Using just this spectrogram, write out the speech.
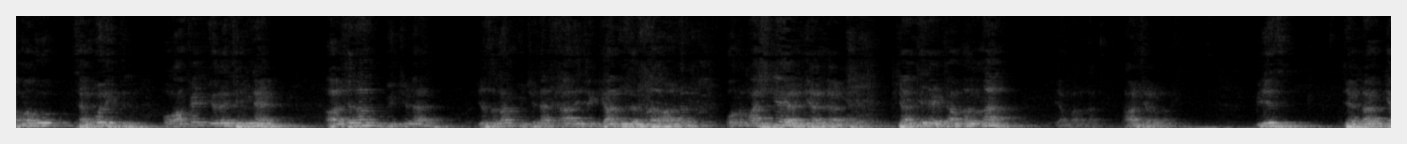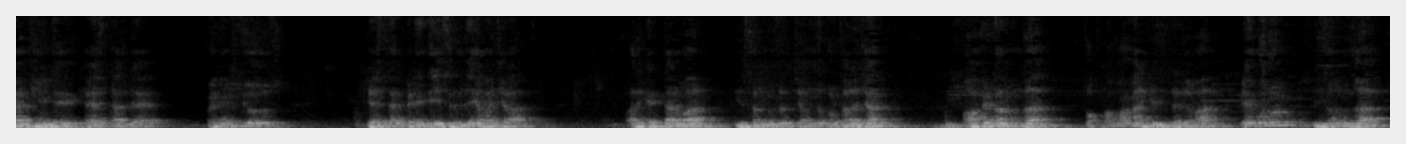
Ama bu semboliktir. Bu afet yönetimine harcanan bütçeler, yazılan bütçeler sadece kağıt üzerinde vardır. Onu başka yer yerlerde, kendi reklamlarına yaparlar, harcarlar. Biz deprem gerçeğini Kestel'de önemsiyoruz. Kestel Belediyesi'nin de yapacağı hareketler var. İnsanımızın canını kurtaracak afet anında toplanma merkezleri var ve bunu insanımıza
